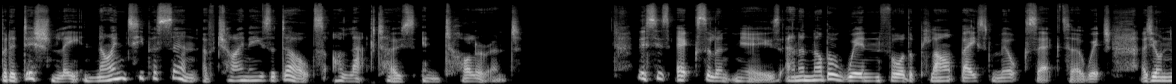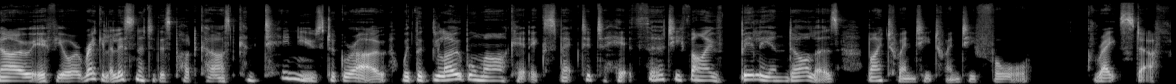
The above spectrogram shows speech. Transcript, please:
but additionally 90% of Chinese adults are lactose intolerant. This is excellent news and another win for the plant based milk sector, which, as you'll know if you're a regular listener to this podcast, continues to grow, with the global market expected to hit $35 billion by 2024. Great stuff.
